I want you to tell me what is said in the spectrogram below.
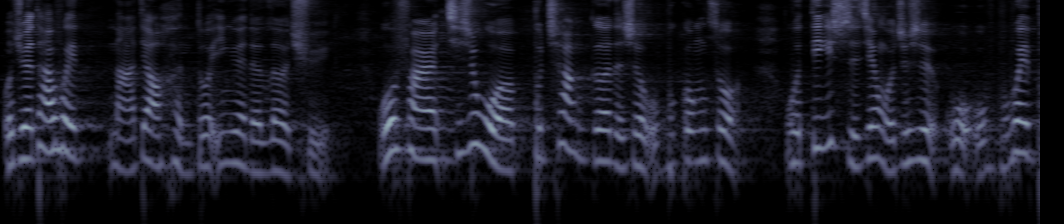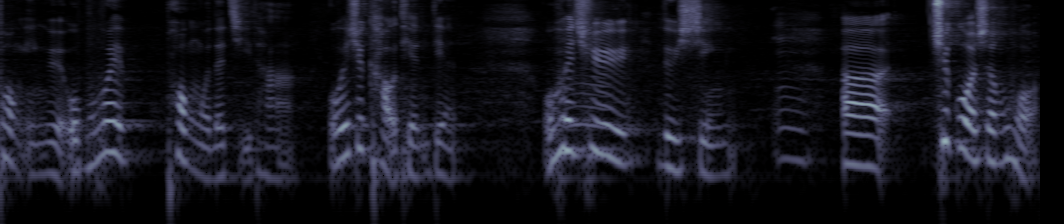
我觉得他会拿掉很多音乐的乐趣。我反而其实我不唱歌的时候，我不工作，我第一时间我就是我我不会碰音乐，我不会碰我的吉他，我会去烤甜点，我会去旅行，嗯，呃，去过生活。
